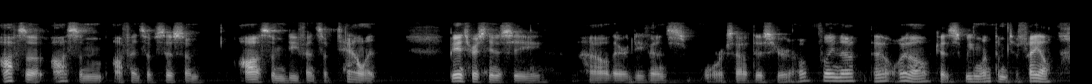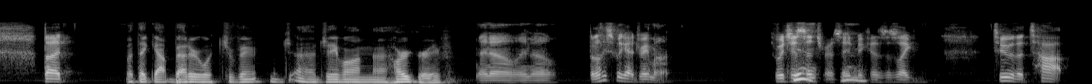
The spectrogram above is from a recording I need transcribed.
awesome, awesome offensive system, awesome defensive talent. Be interesting to see how their defense works out this year. Hopefully not that well because we want them to fail. But But they got better with Javon, uh, Javon uh, Hargrave. I know, I know. But at least we got Dre'Mont, which is Yeah, interesting yeah. because it's like two of the top,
